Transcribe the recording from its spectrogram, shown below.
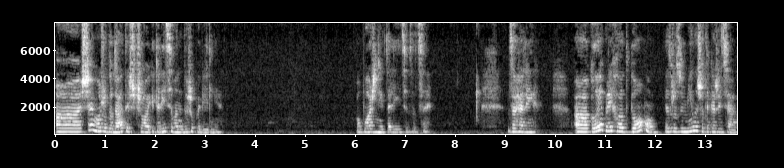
А ще можу додати, що італійці вони дуже повільні. Обожнюю італійців за це. Взагалі. А коли я приїхала додому, я зрозуміла, що таке життя.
